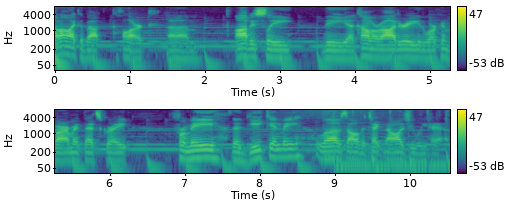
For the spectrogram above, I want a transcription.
What I like about Clark, um, obviously the uh, camaraderie, the work environment, that's great. For me, the geek in me loves all the technology we have.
